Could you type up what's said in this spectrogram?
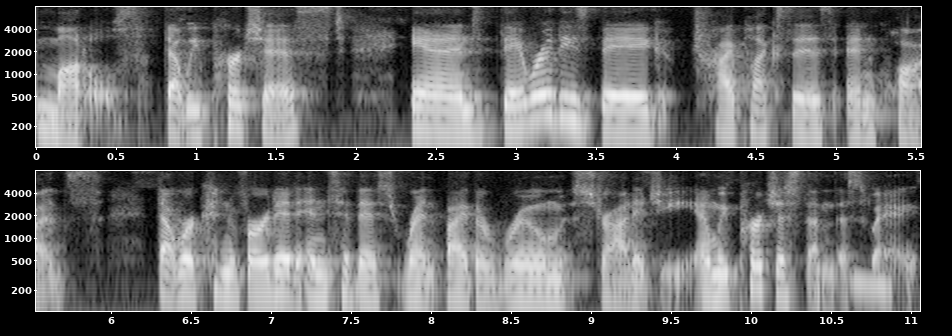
models that we purchased. And they were these big triplexes and quads that were converted into this rent by the room strategy. And we purchased them this mm-hmm. way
